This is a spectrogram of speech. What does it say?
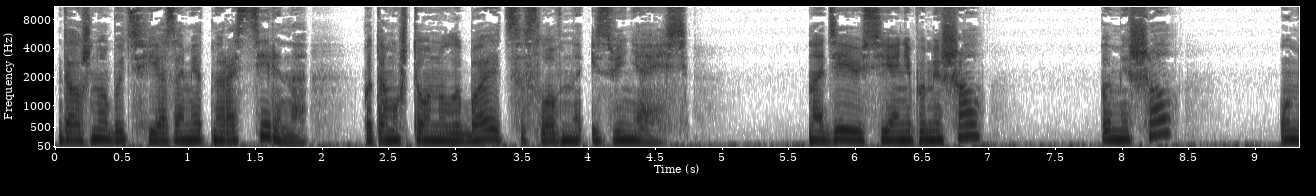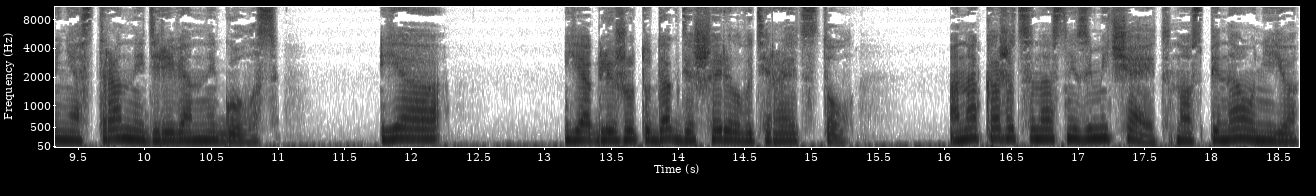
Должно быть, я заметно растеряна, потому что он улыбается, словно извиняясь. «Надеюсь, я не помешал?» «Помешал?» У меня странный деревянный голос. Я... Я гляжу туда, где Шерил вытирает стол. Она, кажется, нас не замечает, но спина у нее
